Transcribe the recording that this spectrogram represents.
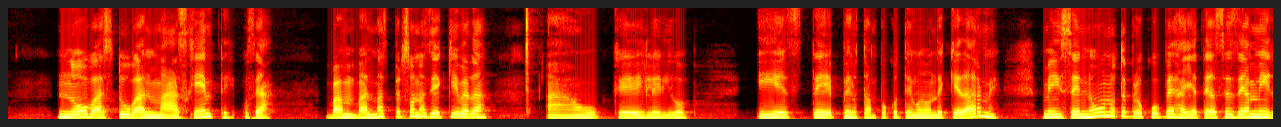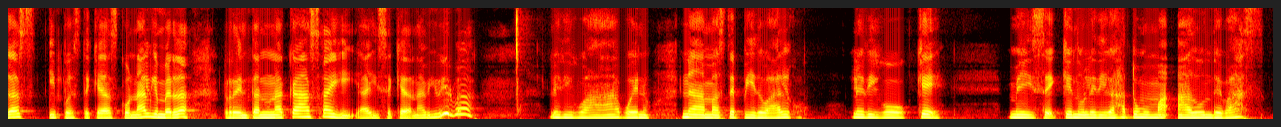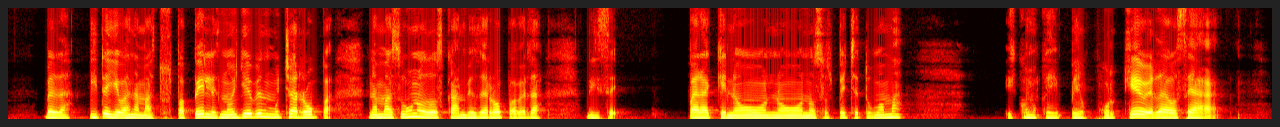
No vas tú, van más gente. O sea, van, van más personas de aquí, ¿verdad? Ah, ok, le digo. Y este, pero tampoco tengo dónde quedarme. Me dice, no, no te preocupes, allá te haces de amigas y pues te quedas con alguien, ¿verdad? Rentan una casa y ahí se quedan a vivir, va. Le digo, ah, bueno, nada más te pido algo le digo, ¿qué? Me dice, que no le digas a tu mamá a dónde vas, ¿verdad? Y te llevas nada más tus papeles, no lleves mucha ropa, nada más uno o dos cambios de ropa, ¿verdad? Dice, para que no, no, no sospeche tu mamá. Y como que, pero ¿por qué, verdad? O sea,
